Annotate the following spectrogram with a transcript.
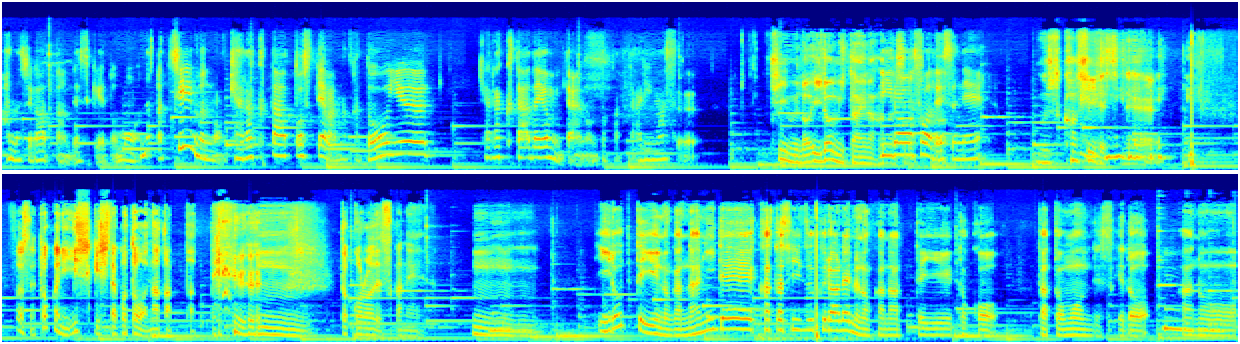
話があったんですけれどもなんかチームのキャラクターとしてはなんかどういうキャラクターだよみたいなのとかってあります？チームの色みたいな色そうですね。難しいですね。そうですね。特に意識したことはなかったっていう、うん、ところですかね。うん、うん、色っていうのが何で形作られるのかなっていうとこだと思うんですけど、うん、あの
